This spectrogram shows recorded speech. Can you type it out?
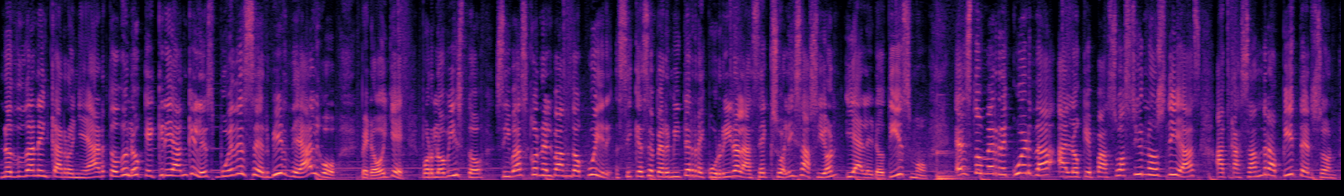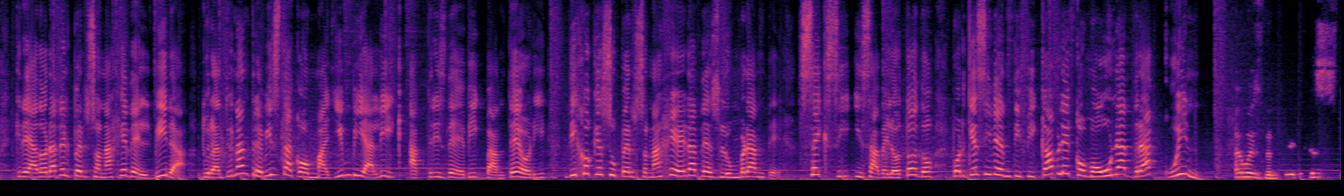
no dudan en carroñear todo lo que crean que les puede servir de algo. Pero oye, por lo visto, si vas con el bando queer, sí que se permite recurrir a la sexualización y al erotismo. Esto me recuerda a lo que pasó hace unos días a Cassandra Peterson, creadora del personaje de Elvira. Durante una entrevista con Majin Bialik, actriz de Big Bang Theory, dijo que su personaje era deslumbrante, sexy y sabelo todo porque es identificable como una drag queen. I was the biggest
